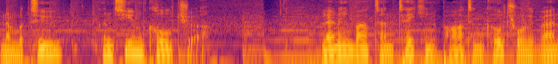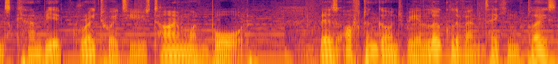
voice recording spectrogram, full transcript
Number 2. Consume culture. Learning about and taking part in cultural events can be a great way to use time when bored. There's often going to be a local event taking place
